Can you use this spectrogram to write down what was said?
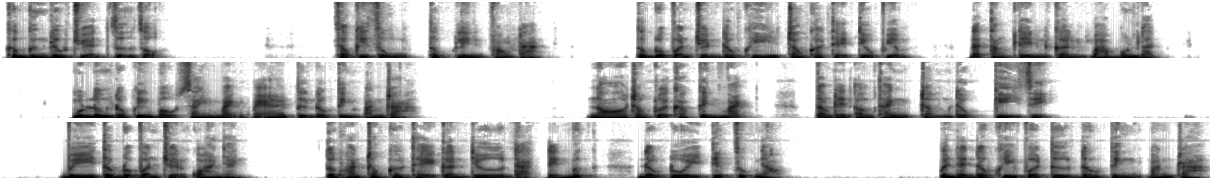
không ngừng lưu chuyển dữ dội. Sau khi dùng tốc linh phong đan, tốc độ vận chuyển đấu khí trong cơ thể tiêu viêm đã tăng lên gần 3-4 lần. Một lượng đấu khí màu xanh mạnh mẽ từ đấu tình bắn ra. Nó trong tuổi khắp kinh mạch tạo nên âm thanh trầm độc kỳ dị. Vì tốc độ vận chuyển quá nhanh, tuần hoàn trong cơ thể gần như đạt đến mức đầu đuôi tiếp xúc nhau. Bên này đấu khí vừa từ đấu tình bắn ra,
